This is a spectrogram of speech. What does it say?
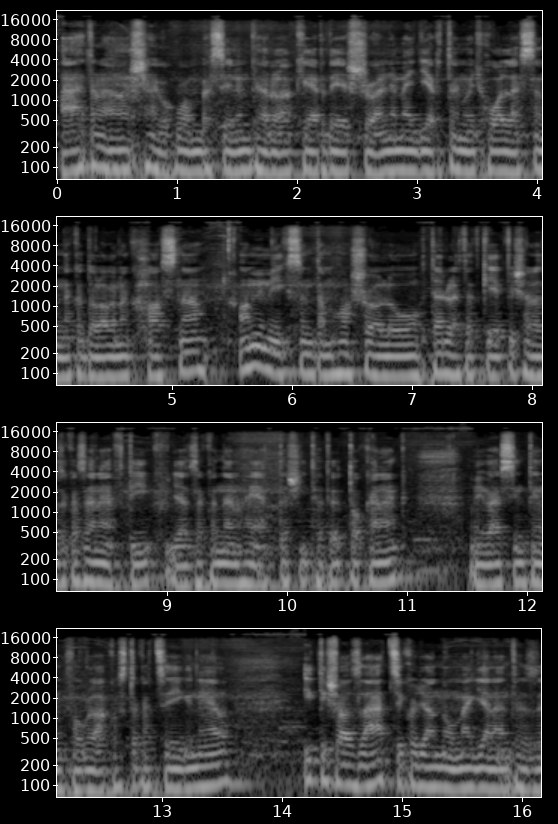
általánosságokban beszélünk erről a kérdésről, nem egyértelmű, hogy hol lesz ennek a dolognak haszna. Ami még szerintem hasonló területet képvisel, azok az NFT-k, ugye ezek a nem helyettesíthető tokenek, amivel szintén foglalkoztak a cégnél. Itt is az látszik, hogy annó megjelent ez a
